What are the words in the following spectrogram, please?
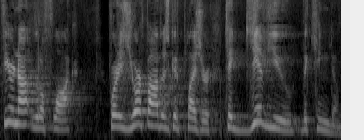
Fear not, little flock, for it is your Father's good pleasure to give you the kingdom.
